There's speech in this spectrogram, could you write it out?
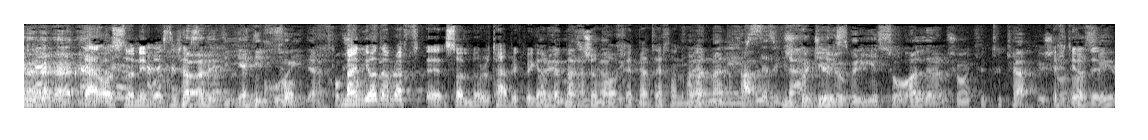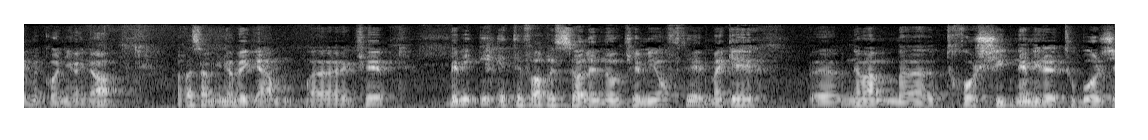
در آستانه بازنشسته آره یعنی بریدم خب من یادم. رفت اه، سال نو رو تبریک بگم آره، خدمت شما خدمت. خانم فقط من قبل از اینکه. جلو ببین یه سوال دارم شما که تو کهکشان. سیر می‌کنی و اینا می‌خواستم اینو بگم که ببین این اتفاق سال نو که میفته مگه نمیگیم خورشید نمیره تو برج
